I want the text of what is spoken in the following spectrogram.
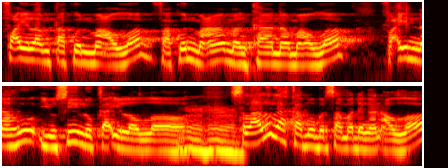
fa'ilam takun ma'allah, fakun ma'a man kana ma'allah, fa'innahu yusiluka ilallah. Hmm. Selalulah kamu bersama dengan Allah.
